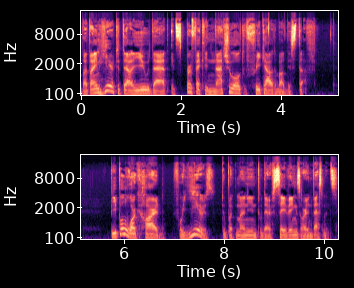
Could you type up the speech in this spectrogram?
But I'm here to tell you that it's perfectly natural to freak out about this stuff. People work hard for years to put money into their savings or investments,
